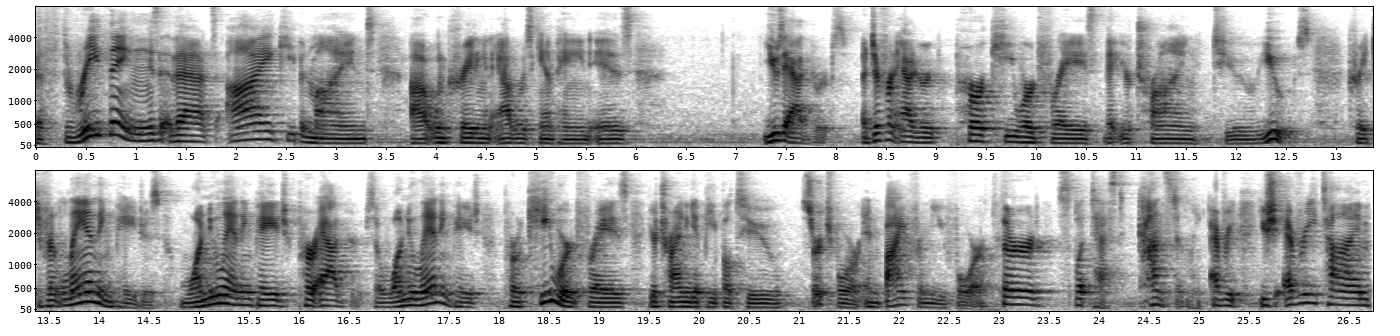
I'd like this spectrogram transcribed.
the three things that I keep in mind uh, when creating an AdWords campaign is use ad groups, a different ad group per keyword phrase that you're trying to use. Create different landing pages, one new landing page per ad group. So one new landing page per keyword phrase you're trying to get people to search for and buy from you for. Third, split test constantly. Every you should every time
